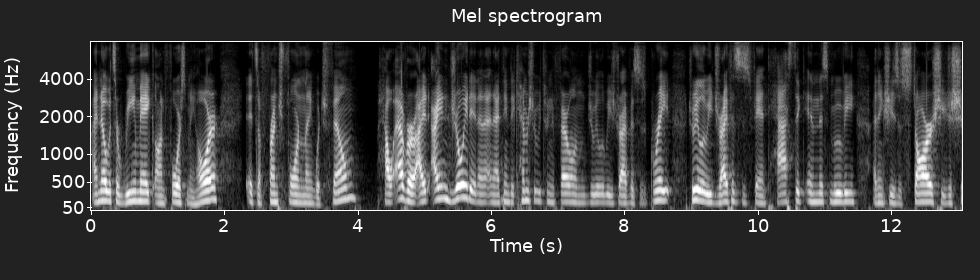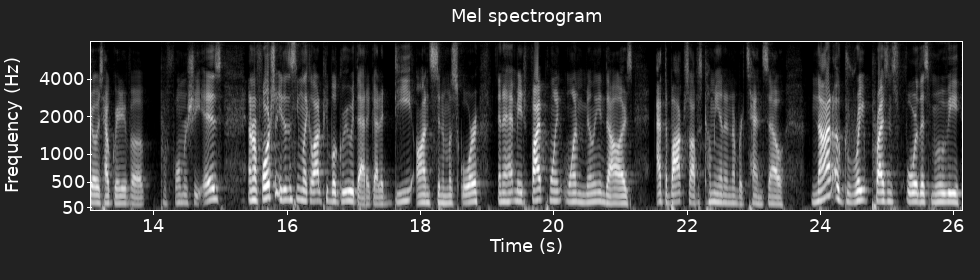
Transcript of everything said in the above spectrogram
I know it's a remake on Force Majeure, it's a French foreign language film. However, I, I enjoyed it, and, and, I think the chemistry between Ferrell and Julie Louise Dreyfus is great. Julie Louise Dreyfus is fantastic in this movie. I think she's a star. She just shows how great of a performer she is. And unfortunately, it doesn't seem like a lot of people agree with that. It got a D on Cinema Score, and it had made $5.1 million at the box office, coming in at number 10. So, not a great presence for this movie.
